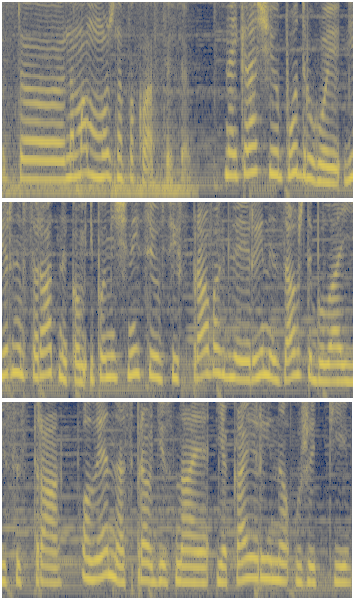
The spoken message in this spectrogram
Тобто на маму можна покластися. Найкращою подругою, вірним соратником і помічницею у всіх справах для Ірини завжди була її сестра. Олена справді знає, яка Ірина у житті.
